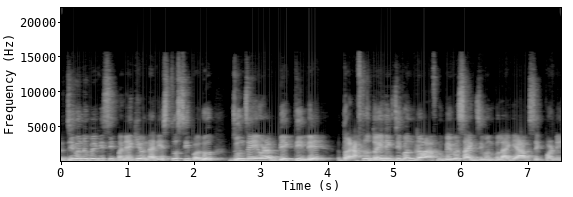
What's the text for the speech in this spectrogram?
र जीवनोपयोगी सिप भने के भन्दाखेरि यस्तो सिपहरू जुन चाहिँ एउटा व्यक्तिले द आफ्नो दैनिक जीवन र आफ्नो व्यावसायिक जीवनको लागि आवश्यक पर्ने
